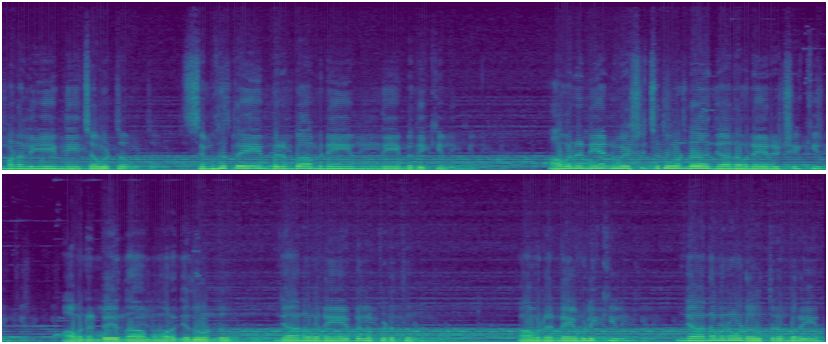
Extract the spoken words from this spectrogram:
മണലിയെയും നീ ചവിട്ടും സിംഹത്തെയും പെരുമ്പാമ്പിനെയും നീ മെതിക്കും. അവൻ അന്വേഷിച്ചതുകൊണ്ട് ഞാൻ അവനെ രക്ഷിക്കും. അവൻ എന്റെ നാമം അറിഞ്ഞതുകൊണ്ട് ഞാൻ അവനെ ബലപ്പെടുത്തും. അവൻ എന്നെ വിളിക്കും ഞാൻ അവനോട് ഉത്തരം പറയും.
